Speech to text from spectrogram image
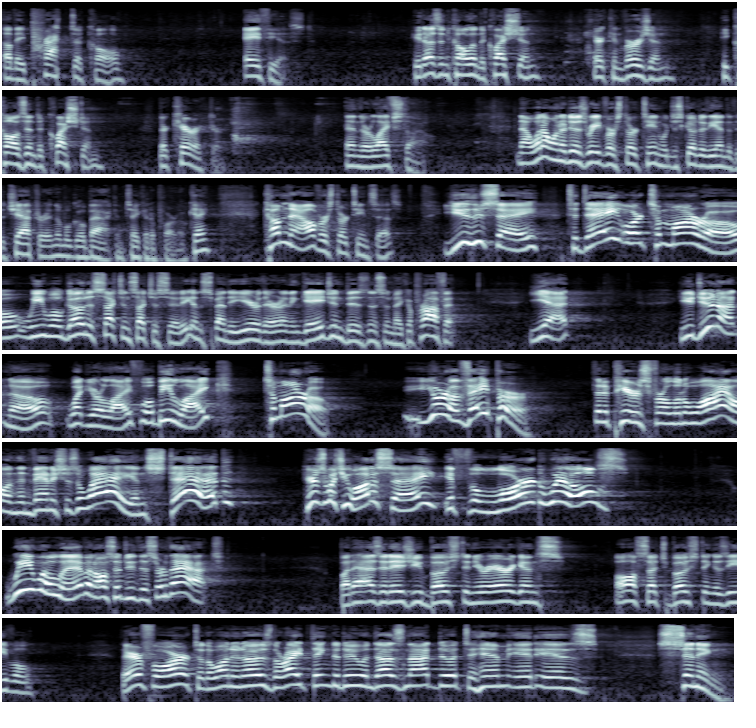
of a practical atheist. He doesn't call into question their conversion, he calls into question their character and their lifestyle. Now, what I want to do is read verse 13. We'll just go to the end of the chapter and then we'll go back and take it apart, okay? Come now, verse 13 says, You who say, Today or tomorrow we will go to such and such a city and spend a year there and engage in business and make a profit. Yet, you do not know what your life will be like tomorrow. You're a vapor that appears for a little while and then vanishes away. Instead, here's what you ought to say If the Lord wills, we will live and also do this or that. But as it is, you boast in your arrogance. All such boasting is evil. Therefore, to the one who knows the right thing to do and does not do it, to him it is sinning.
